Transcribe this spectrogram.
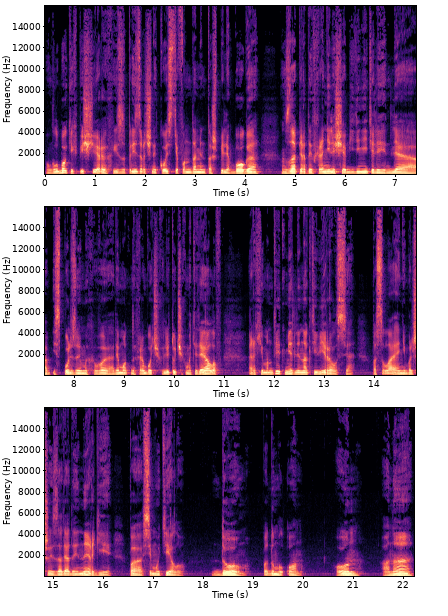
В глубоких пещерах из призрачной кости фундамента шпиля Бога, запертый в хранилище объединителей для используемых в ремонтных рабочих летучих материалов, архимандрит медленно активировался, посылая небольшие заряды энергии по всему телу. "Дом", подумал он. Он, она,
